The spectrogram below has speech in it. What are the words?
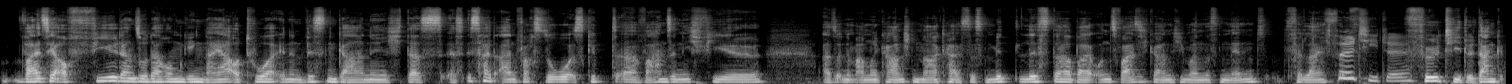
weil es ja auch viel dann so darum ging, naja, AutorInnen wissen gar nicht, dass es ist halt einfach so, es gibt äh, wahnsinnig viel, also in dem amerikanischen Markt heißt es Mitlister, bei uns weiß ich gar nicht, wie man das nennt, vielleicht. Fülltitel. Fülltitel, danke.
